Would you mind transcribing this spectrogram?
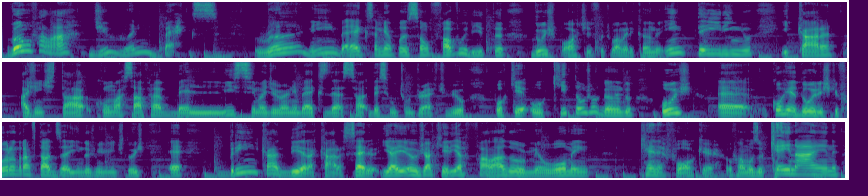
Vamos falar de running backs running backs, a minha posição favorita do esporte de futebol americano inteirinho. E cara, a gente tá com uma safra belíssima de running backs dessa, desse último draft, viu? Porque o que estão jogando os é, corredores que foram draftados aí em 2022 é brincadeira, cara, sério. E aí eu já queria falar do meu homem Kenneth Walker, o famoso K9,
